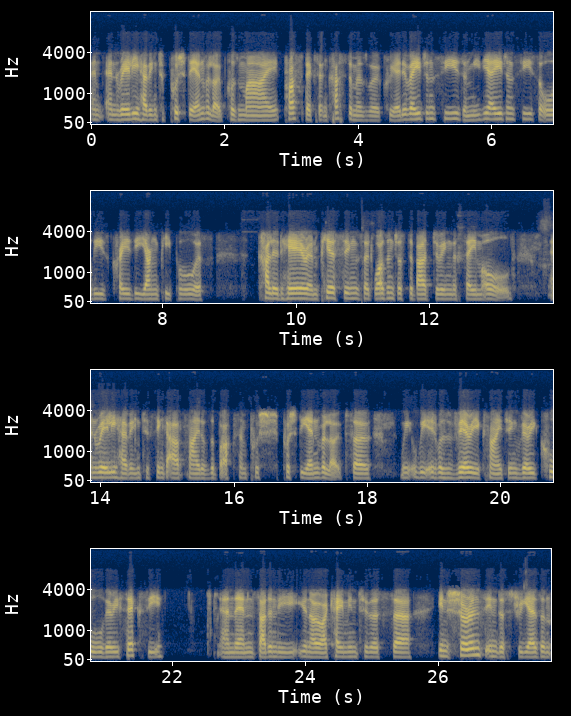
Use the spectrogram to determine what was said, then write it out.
and and really having to push the envelope because my prospects and customers were creative agencies and media agencies, so all these crazy young people with colored hair and piercings. It wasn't just about doing the same old, and really having to think outside of the box and push push the envelope. So we, we it was very exciting, very cool, very sexy. And then suddenly, you know, I came into this. Uh, insurance industry as an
